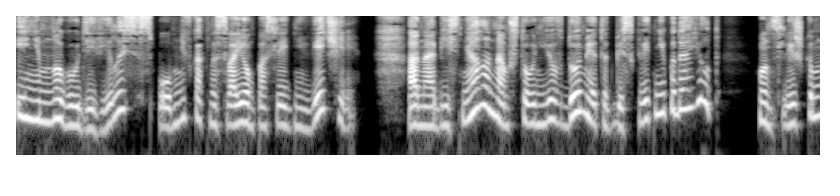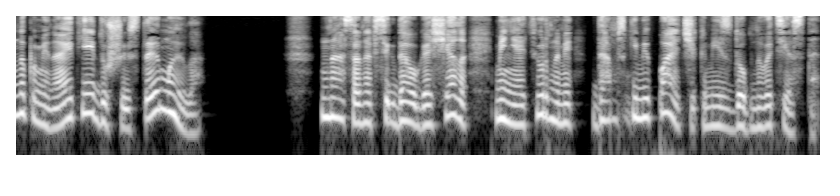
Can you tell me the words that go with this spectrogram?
и немного удивилась, вспомнив, как на своем последнем вечере она объясняла нам, что у нее в доме этот бисквит не подают, он слишком напоминает ей душистое мыло. Нас она всегда угощала миниатюрными дамскими пальчиками из добного теста.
